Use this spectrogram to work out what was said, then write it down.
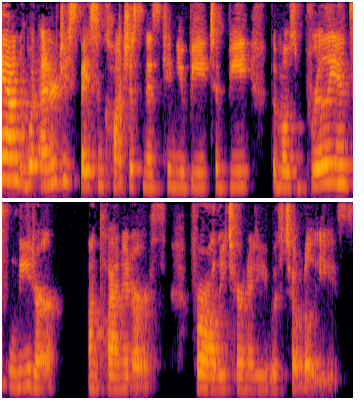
And what energy, space, and consciousness can you be to be the most brilliant leader on planet Earth for all eternity with total ease?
